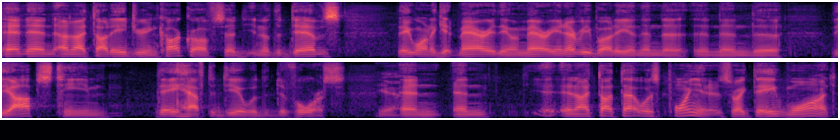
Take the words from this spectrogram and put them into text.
And then, and I thought Adrian Cockcroft said, you know, the devs, they want to get married, they want to marry everybody, and then the, and then the, the ops team, they have to deal with the divorce. Yeah. And, and and I thought that was poignant. It's like they want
